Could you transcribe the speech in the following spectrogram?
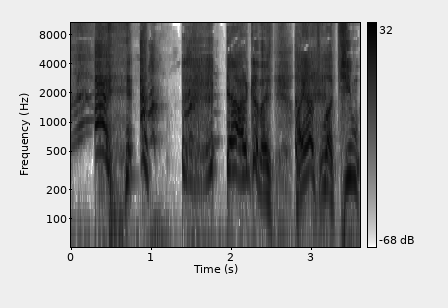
Ya arkadaş hayat ulan kim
